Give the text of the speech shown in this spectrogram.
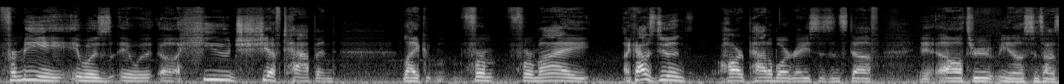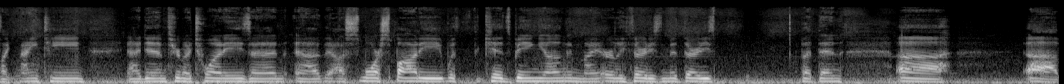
for me, it was it was a huge shift happened, like for for my like I was doing hard paddleboard races and stuff eh, all through you know since I was like 19 and I did them through my 20s and uh, I was more spotty with the kids being young in my early 30s and mid 30s but then uh, uh,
